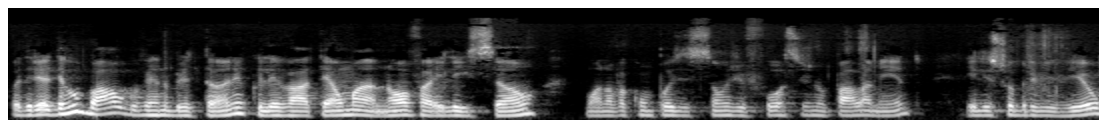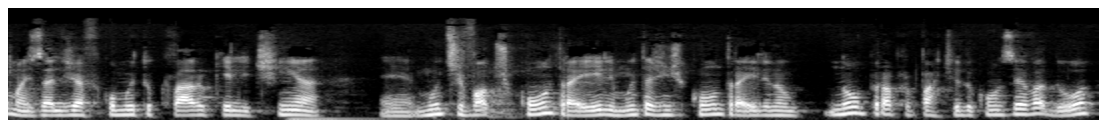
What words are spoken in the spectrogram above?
poderia derrubar o governo britânico e levar até uma nova eleição uma nova composição de forças no parlamento. Ele sobreviveu, mas ali já ficou muito claro que ele tinha é, muitos votos contra ele, muita gente contra ele no, no próprio Partido Conservador.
